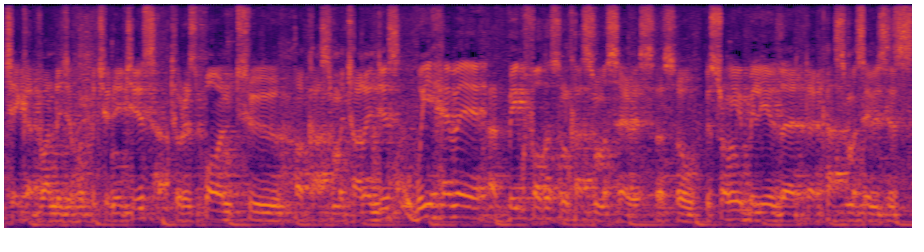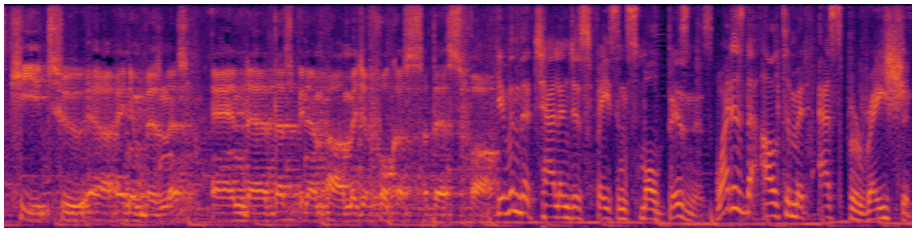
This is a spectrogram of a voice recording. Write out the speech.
take advantage of opportunities, to respond to our customer challenges. We have a, a big focus on customer service. So we strongly believe that customer service is key to uh, any business, and uh, that's been a, our major focus thus far. Given the challenges facing small business, what is the ultimate aspiration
